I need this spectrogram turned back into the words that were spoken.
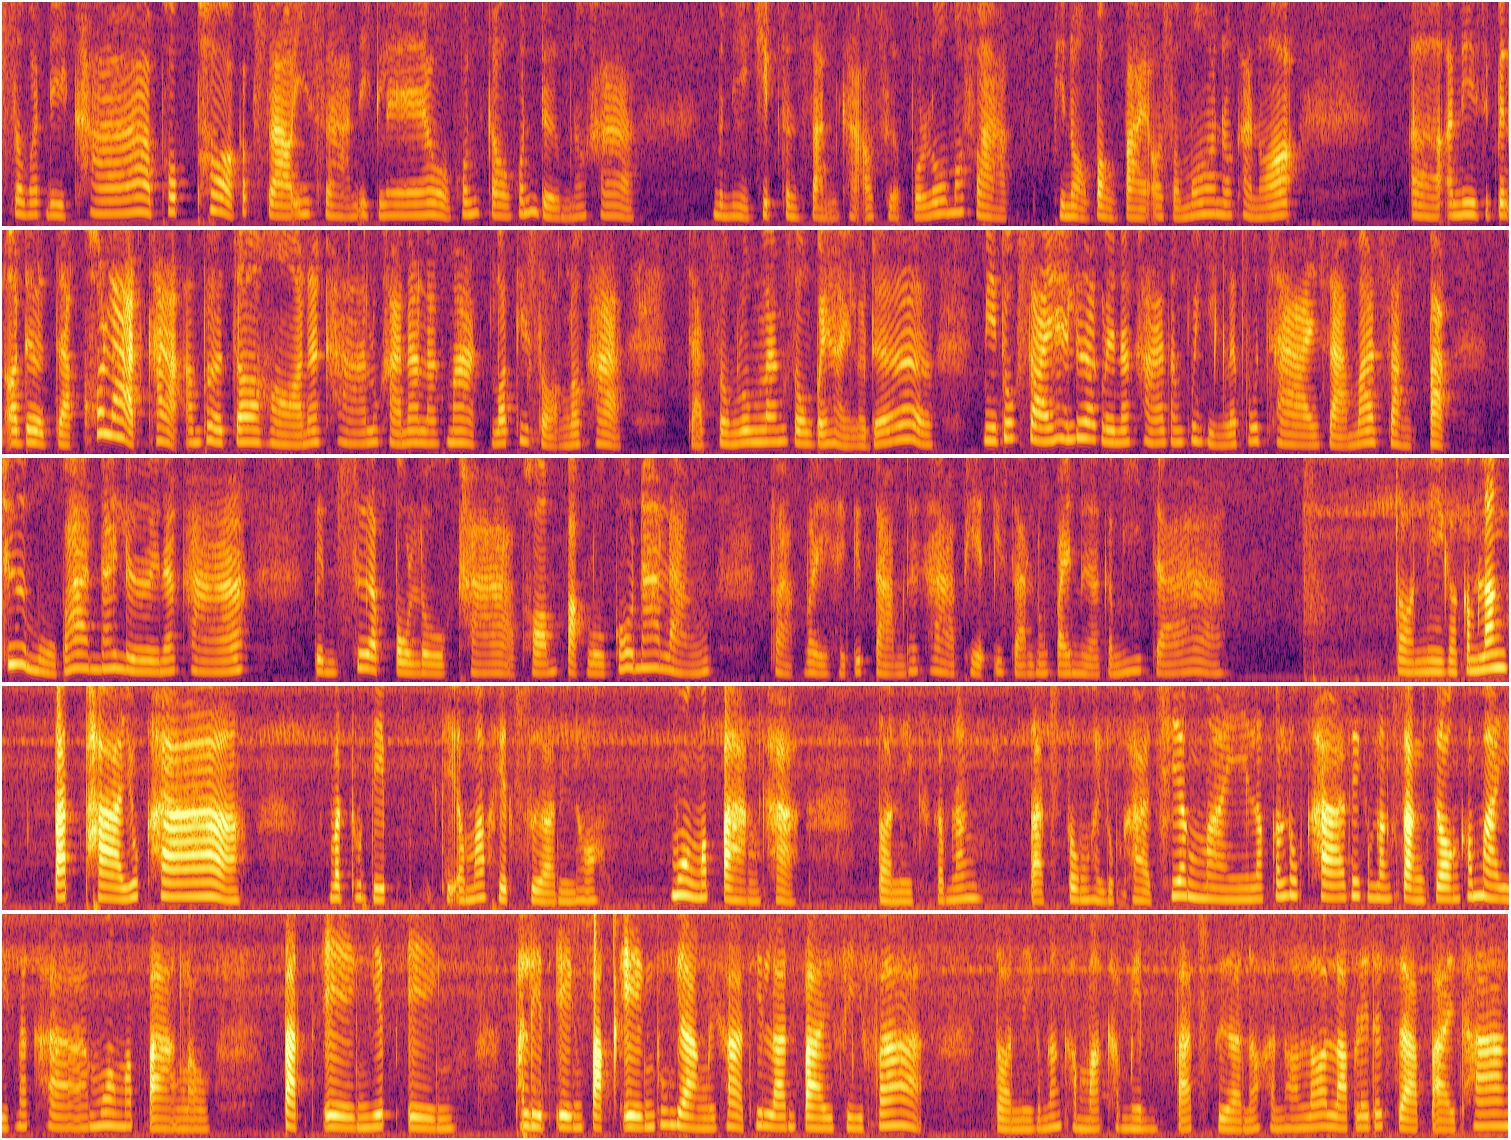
สวัสดีค่ะ พบพ่อกับสาวอีสานอีกแล้ว คนเก่าคนเดิมเนาะค่ะมือนี้คลิปสั้นๆค่ะ เอาเสือโปโลมาฝาก พี่น้องป่องปายอสมอเนาะค่ะเนาะอันนี้สิเป็นออเดอร์จากโคราชค่ะอำเภอจอหอนะคะ ลูกค้าน่ารักมากล็อตที่สองแล้วค่ะ จัดส่งลุงล่างทรงไปให้แล้วเด้อมีทุกไซส์ให้เลือกเลยนะคะ ทั้งผู้หญิงและผู้ชายสามารถสั่งปัก ชื่อหมู่บ้านได้เลยนะคะ เป็นเสื้อโปโลค่ะ พร้อมปักโลโก้หน้าหลัง ฝากไว้ให้ติดตามด้วยค่ะ เพจอีสานลงไปเหนือกับมี่จ้า ตอนนี้ก็กำลังตัดผ้ายู่ค่ะ วัตถุดิบที่เอามาเฮ็ดเสือนี่เนาะม่วงมะปางค่ะ ตอนนี้คือกำลัง ตัดทรงให้ลูกค้าเชียงใหม่แล้วก็ลูกค้าที่กำลังสั่งจองเข้ามาอีกนะคะ ม่วงมะปางเรา ตัดเองเย็บเอง ผลิตเองปักเองทุกอย่างเลยค่ะ ที่ร้านปลายฟีฟ้า ตอนนี้กำลังขมักขมินตัดเสือเนาะค่ะนอนล่อรับเลยด้จ่าปลายทาง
